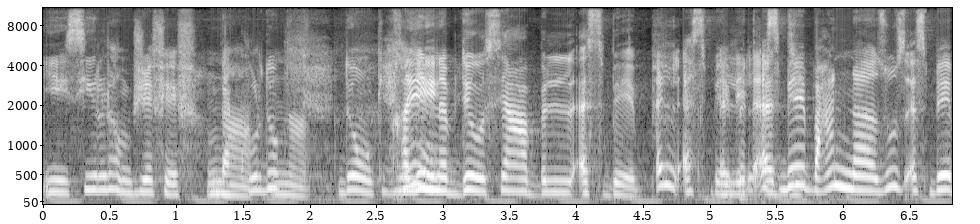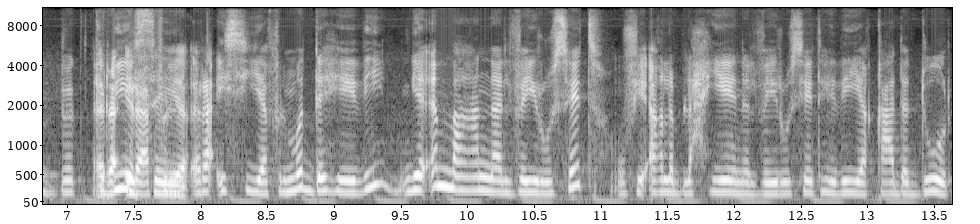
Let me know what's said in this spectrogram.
يصير لهم جفاف نعم d'accord نعم donc خلينا نبداو ساعة بالأسباب الاسباب الأسباب عندنا زوز أسباب كبيرة في رئيسية. الرئيسيه في المدة هذه يا إما عندنا الفيروسات وفي أغلب الأحيان الفيروسات هذه قاعدة تدور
